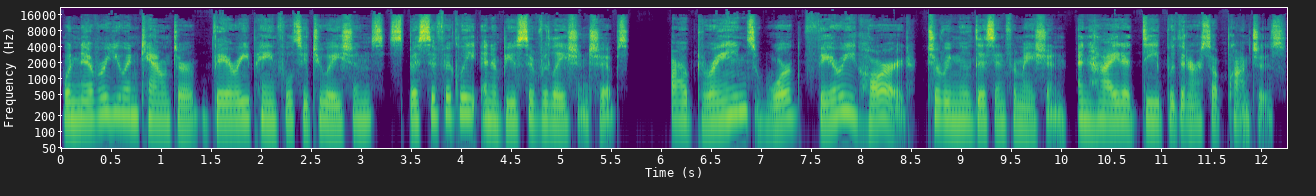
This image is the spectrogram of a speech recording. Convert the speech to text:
Whenever you encounter very painful situations, specifically in abusive relationships, our brains work very hard to remove this information and hide it deep within our subconscious.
